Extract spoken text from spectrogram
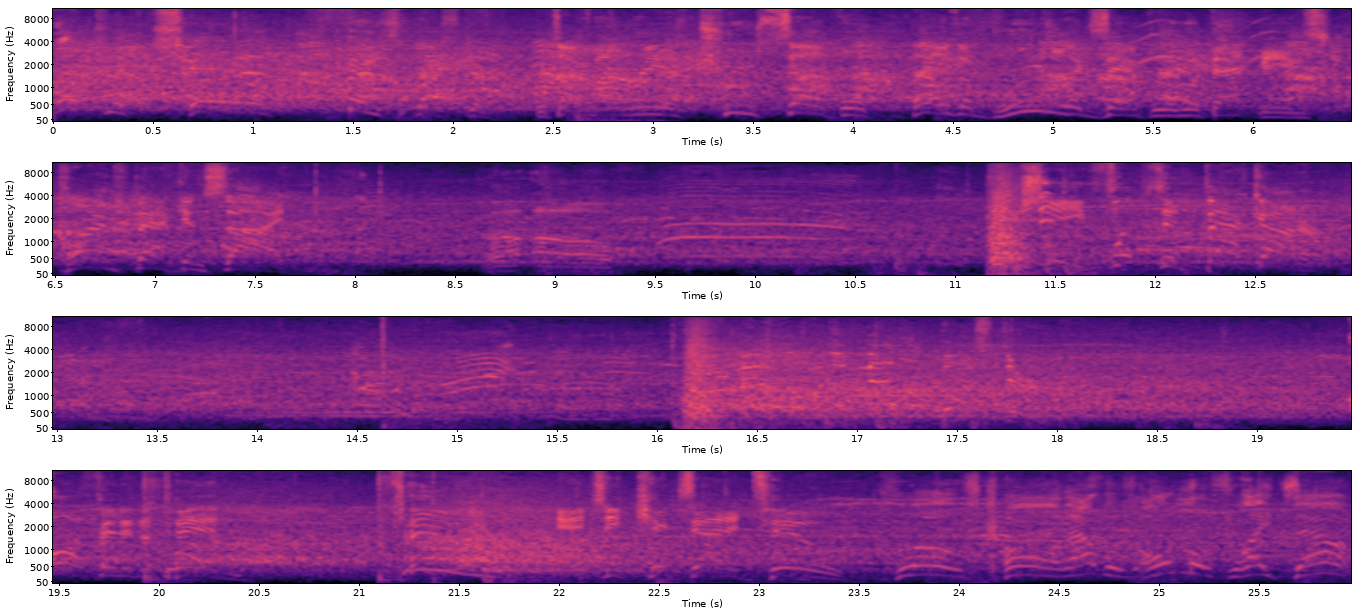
electric chair true. Well, that was a brutal example of what that means. Climbs back inside. Uh-oh. She flips it back on her. Buster. Off into the pin. Two. And she kicks out at two. Close call. That was almost lights out.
